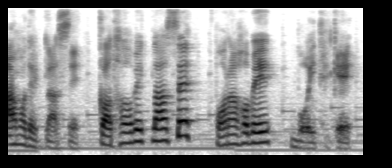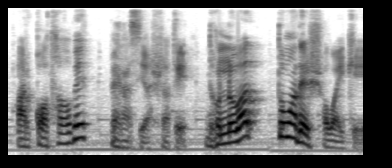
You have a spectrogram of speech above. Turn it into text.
আমাদের ক্লাসে কথা হবে ক্লাসে পড়া হবে বই থেকে। আর কথা হবে প্যানাসিয়ার সাথে। ধন্যবাদ তোমাদের সবাইকে।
